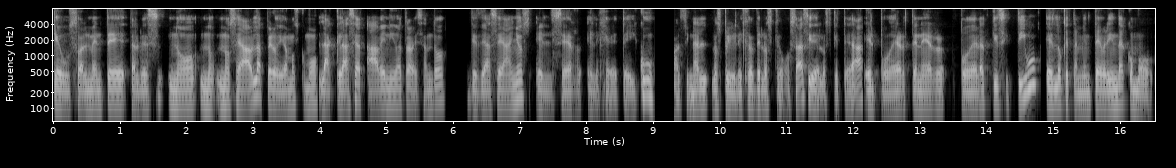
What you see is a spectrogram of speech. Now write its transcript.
que usualmente tal vez no, no, no se habla, pero digamos como la clase ha venido atravesando desde hace años el ser LGBTIQ. Al final, los privilegios de los que gozas y de los que te da el poder tener poder adquisitivo es lo que también te brinda como,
